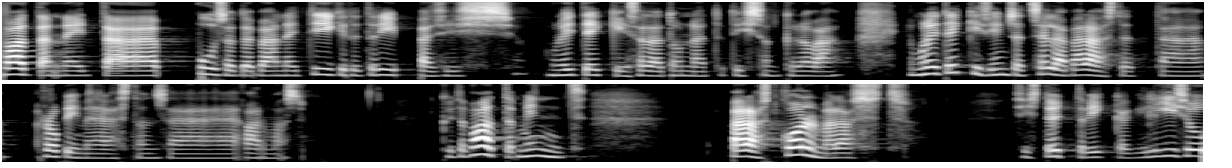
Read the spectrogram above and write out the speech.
vaatan neid äh, puusade peal neid tiigritriipe, siis mul ei teki seda tunnet, et issand, kui rõve. ja mul ei teki see ilmselt sellepärast, et äh, Robbie meelest on see armas. kui ta vaatab mind pärast kolme last, siis ta ütleb ikkagi, Liisu,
